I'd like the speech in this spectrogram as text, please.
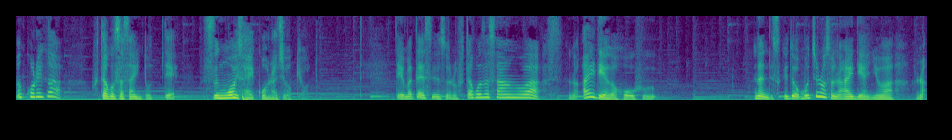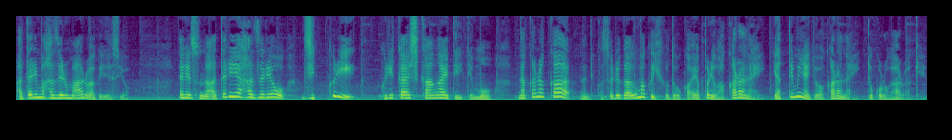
とこれが双子座さんにとってすごい最高な状況でまたですねその双子座さんはアイデアが豊富なんですけどもちろんそのアイデアにはあの当たりも外れもあるわけですよ。だけどその当たりや外れをじっくり繰り返し考えていてもなかなか何ていうかそれがうまくいくかどうかはやっぱりわからないやってみないとわからないところがあるわけ。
